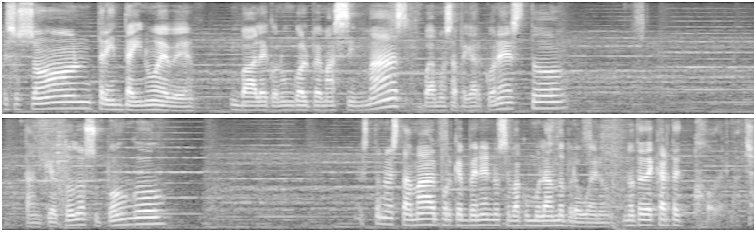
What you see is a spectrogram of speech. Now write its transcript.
Esos son 39. Vale, con un golpe más sin más. Vamos a pegar con esto. Tanqueo todo, supongo. Esto no está mal porque el veneno se va acumulando, pero bueno. No te descartes... Joder, macho.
